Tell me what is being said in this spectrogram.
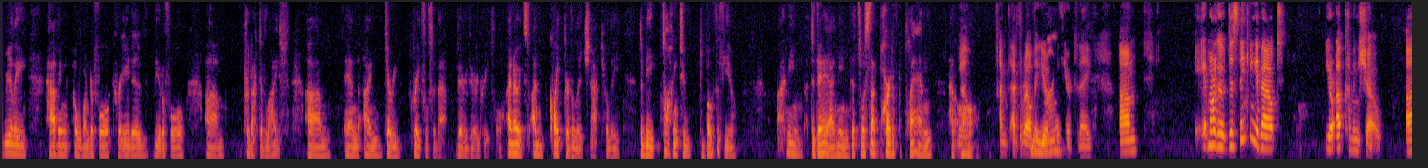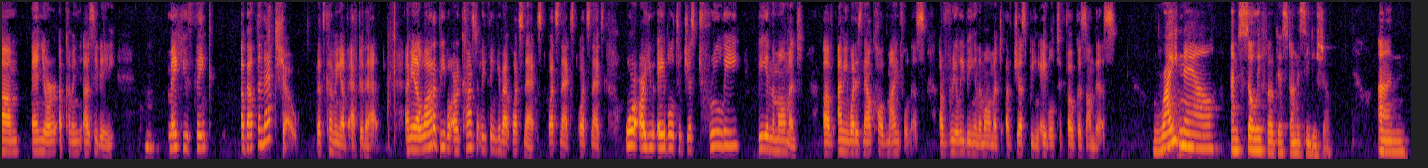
really having a wonderful, creative, beautiful, um, productive life, um, and I'm very grateful for that. Very very grateful. I know it's I'm quite privileged actually to be talking to, to both of you. I mean today. I mean that was not part of the plan at well, all. I'm I'm thrilled that you're both here today. Um, eh, Margo, does thinking about your upcoming show um, and your upcoming uh, CD mm-hmm. make you think about the next show that's coming up after that? I mean, a lot of people are constantly thinking about what's next, what's next, what's next. Or are you able to just truly be in the moment of, I mean, what is now called mindfulness, of really being in the moment, of just being able to focus on this? Right now, I'm solely focused on the CD show. Um,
